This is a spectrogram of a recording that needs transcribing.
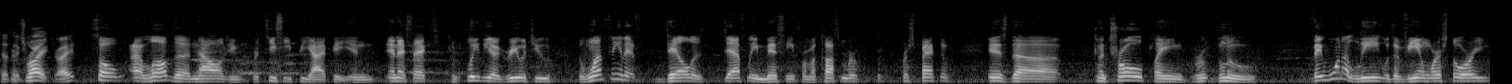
to that's the right. right? So I love the analogy for TCP IP, and NSX completely agree with you. The one thing that Dell is definitely missing from a customer perspective is the control plane glue. They want to lead with a VMware story,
